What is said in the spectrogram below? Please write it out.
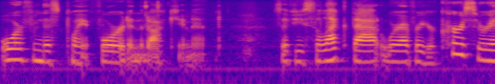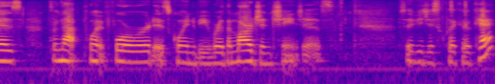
or from this point forward in the document. So if you select that, wherever your cursor is, from that point forward is going to be where the margin changes. So if you just click OK,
